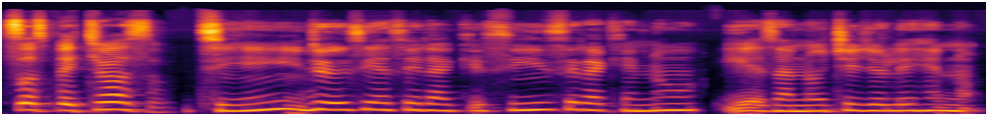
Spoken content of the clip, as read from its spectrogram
Sospechoso. Sí, yo decía, ¿será que sí? ¿Será que no? Y esa noche yo le dije, no,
